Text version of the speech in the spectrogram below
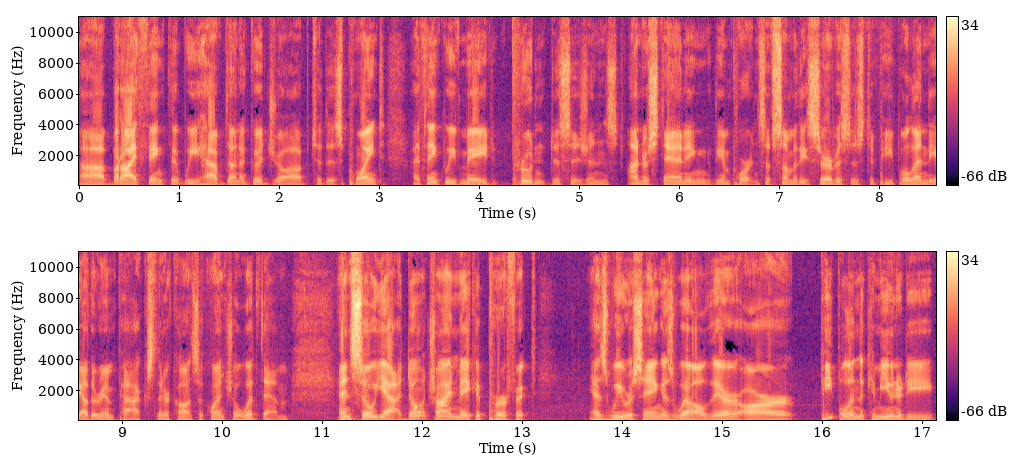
uh, but I think that we have done a good job to this point. I think we've made prudent decisions, understanding the importance of some of these services to people and the other impacts that are consequential with them. And so, yeah, don't try and make it perfect. As we were saying as well, there are people in the community,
